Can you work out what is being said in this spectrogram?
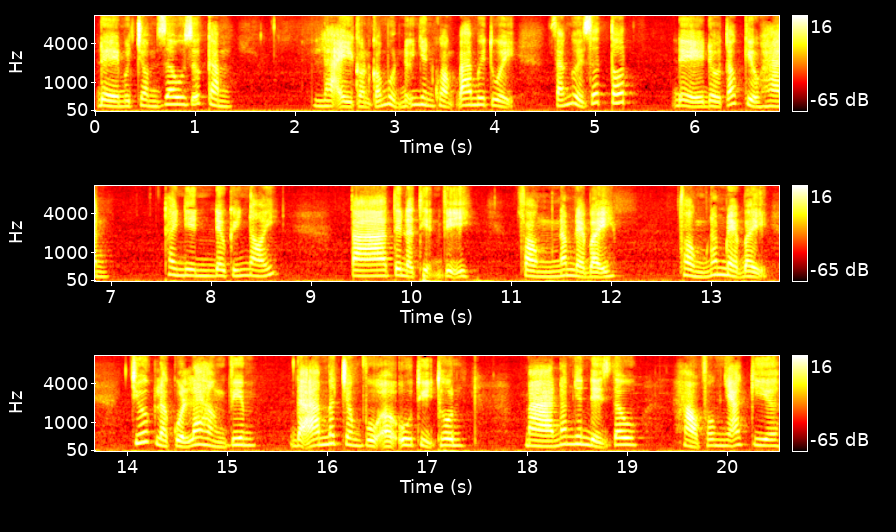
để một chòm râu giữa cằm. Lại còn có một nữ nhân khoảng 30 tuổi, dáng người rất tốt, để đầu tóc kiểu Hàn. Thanh niên đeo kính nói: "Ta tên là Thiện Vị, phòng 507." Phòng 507 trước là của La Hằng Viêm, đã mất trong vụ ở U Thủy thôn, mà nam nhân để dâu hảo phong nhã kia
